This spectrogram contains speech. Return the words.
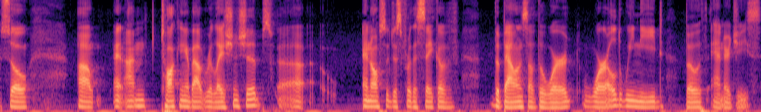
So, uh, and I'm talking about relationships, uh, and also just for the sake of the balance of the word world, we need both energies.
